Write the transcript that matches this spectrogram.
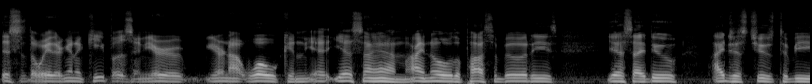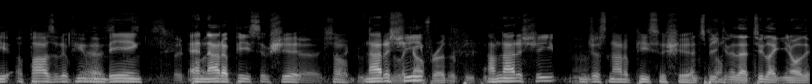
this is the way they're gonna keep us, and you're you're not woke. And yes, I am. I know the possibilities. Yes, I do. I just choose to be a positive human it's- being and not a piece of shit. Yeah, So not a sheep. for other people. I'm not a sheep. I'm just not a piece of shit. And speaking so. of that too, like you know,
